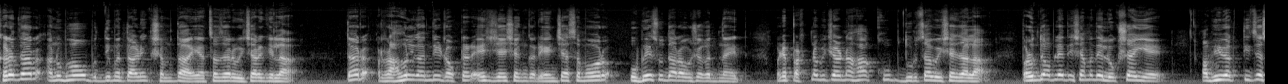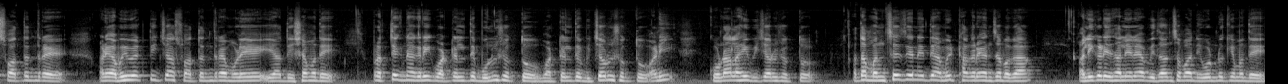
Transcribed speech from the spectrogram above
खरं तर अनुभव बुद्धिमत्ता आणि क्षमता याचा जर विचार केला तर राहुल गांधी डॉक्टर एस जयशंकर यांच्यासमोर उभेसुद्धा राहू शकत नाहीत. म्हणजे प्रश्न विचारणं हा खूप दूरचा विषय झाला. परंतु आपल्या देशामध्ये लोकशाही आहे अभिव्यक्तीचं स्वातंत्र्य आहे आणि अभिव्यक्तीच्या स्वातंत्र्यामुळे या देशामध्ये प्रत्येक नागरिक वाटेल ते बोलू शकतो वाटेल ते विचारू शकतो आणि कोणालाही विचारू शकतो. आता मनसेचे नेते अमित ठाकरे यांचं बघा अलीकडे झालेल्या विधानसभा निवडणुकीमध्ये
